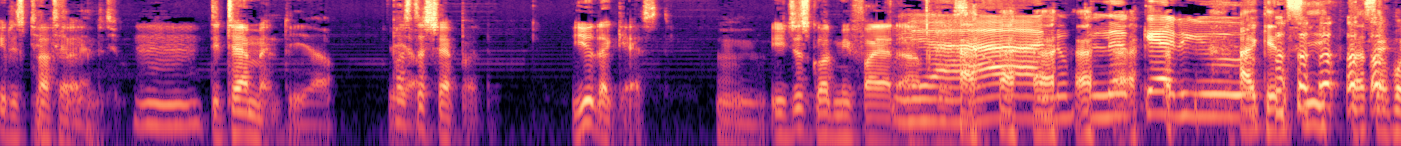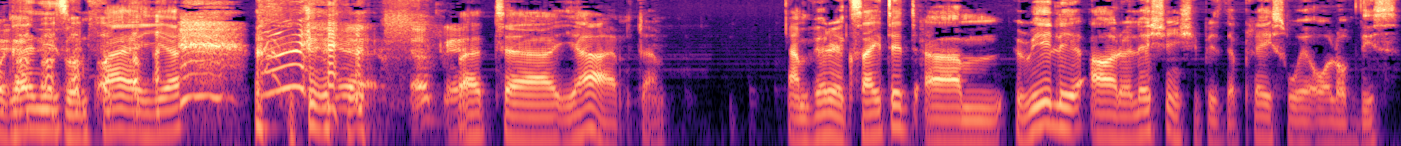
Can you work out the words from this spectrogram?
it is perfect, Determined. determined. Yeah. Pastor Shepherd, you the guest. You just got me fired up. Yeah, look, look at you. I can see Pastor Bongani is on fire here. Yeah. Okay. But uh, yeah, I'm, I'm very excited. Um, really, our relationship is the place where all of this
